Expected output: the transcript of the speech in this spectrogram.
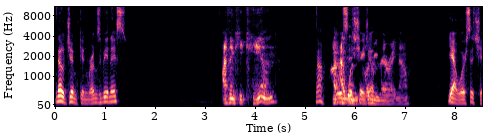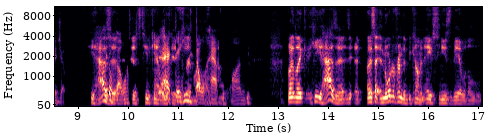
No, Jim. Can Roansy be an ace? I think he can. No. I, I wouldn't put changeup? him there right now. Yeah, where's his changeup? He has He don't it. got one. Just he can't. Yeah, locate it he don't have one. But like he has it. Like I said, in order for him to become an ace, he needs to be able to.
